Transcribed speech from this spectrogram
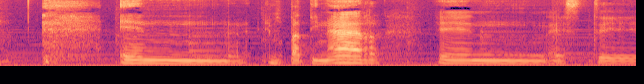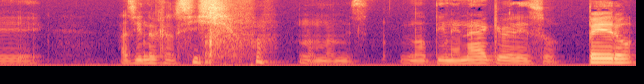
en, patinar, en este haciendo ejercicio. no mames, no tiene nada que ver eso. Pero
